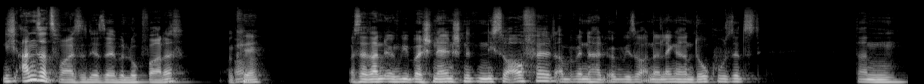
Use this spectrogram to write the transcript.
nicht ansatzweise derselbe Look war das. Okay. Was ja dann irgendwie bei schnellen Schnitten nicht so auffällt, aber wenn du halt irgendwie so an einer längeren Doku sitzt, dann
